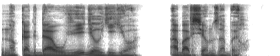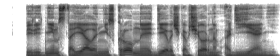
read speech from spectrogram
Но когда увидел ее, обо всем забыл. Перед ним стояла нескромная девочка в черном одеянии,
